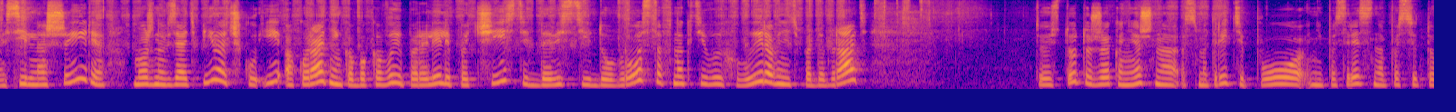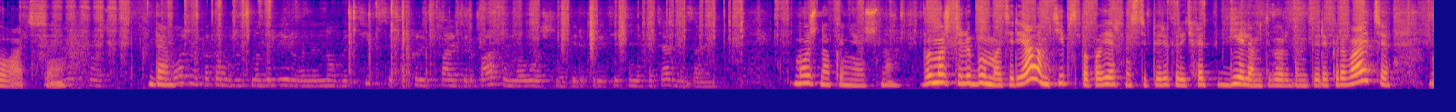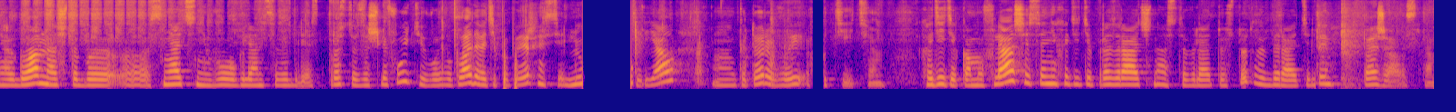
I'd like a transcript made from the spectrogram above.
сильно шире, можно взять пилочку и аккуратненько боковые параллели почистить, довести до вростов ногтевых, выровнять, подобрать. То есть тут уже, конечно, смотрите по непосредственно по ситуации. Да. Можно потом уже смоделированный типсы покрыть файбер-базой молочной, перекрыть, если не хотят дизайн? Можно, конечно. Вы можете любым материалом типс по поверхности перекрыть, хоть гелем твердым перекрывайте. Э, главное, чтобы э, снять с него глянцевый блеск. Просто зашлифуйте его и выкладывайте по поверхности любой материал, который вы хотите. Хотите камуфляж, если не хотите прозрачно оставлять, то есть тут выбирайте. Пожалуйста.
